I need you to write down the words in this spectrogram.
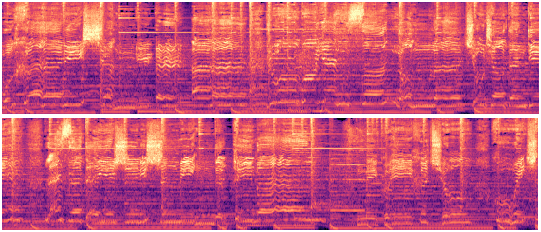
我和你相遇而安。如果颜色浓了，就挑淡点，蓝色的眼是你生命的陪伴。玫瑰和酒互为着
